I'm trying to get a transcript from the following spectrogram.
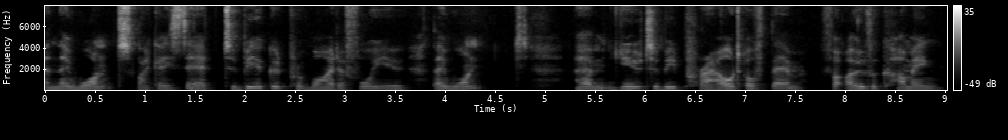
and they want, like I said, to be a good provider for you. They want um, you to be proud of them for overcoming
